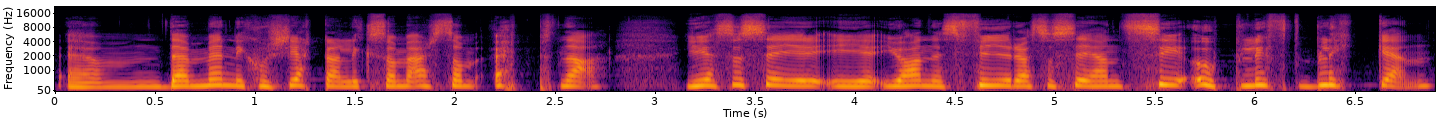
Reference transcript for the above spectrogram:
Ehm, där människors hjärtan liksom är som öppna. Jesus säger i Johannes 4, så säger han, se upp, lyft blicken,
